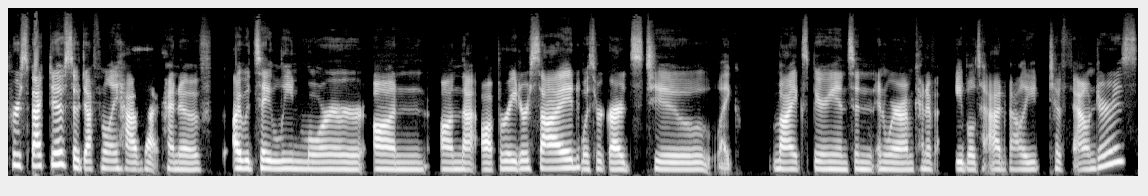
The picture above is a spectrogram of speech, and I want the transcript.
perspective. So definitely have that kind of i would say lean more on on that operator side with regards to like my experience and, and where i'm kind of able to add value to founders.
